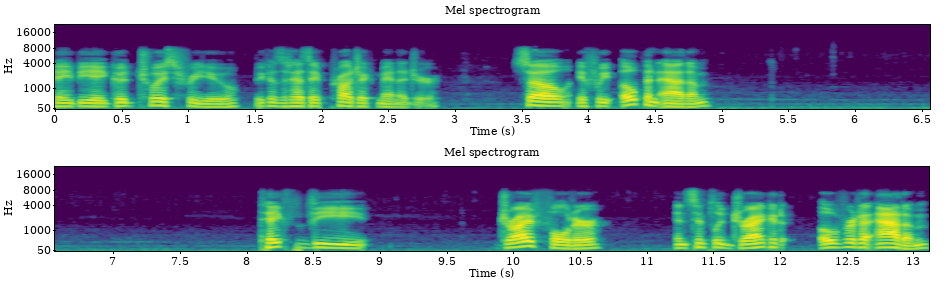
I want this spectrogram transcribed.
may be a good choice for you because it has a project manager. So if we open Atom, take the drive folder and simply drag it over to Atom,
